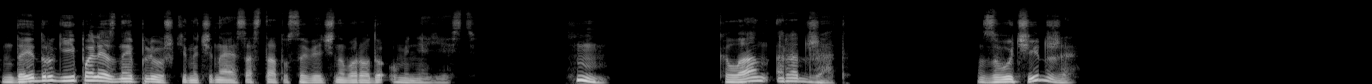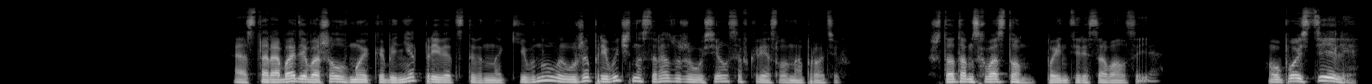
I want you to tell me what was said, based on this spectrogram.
Да и другие полезные плюшки, начиная со статуса вечного рода, у меня есть. Хм. Клан Раджат. Звучит же. Астарабаде вошел в мой кабинет, приветственно кивнул и уже привычно сразу же уселся в кресло напротив. «Что там с хвостом?» — поинтересовался я. «Упустили»,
